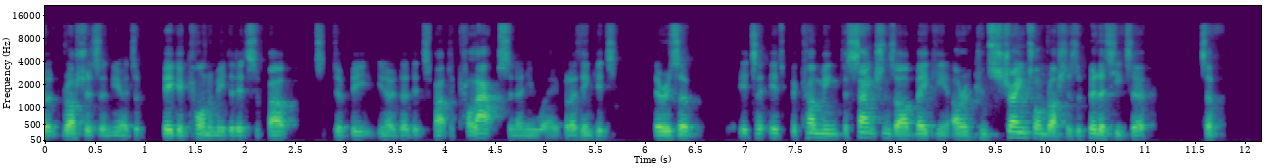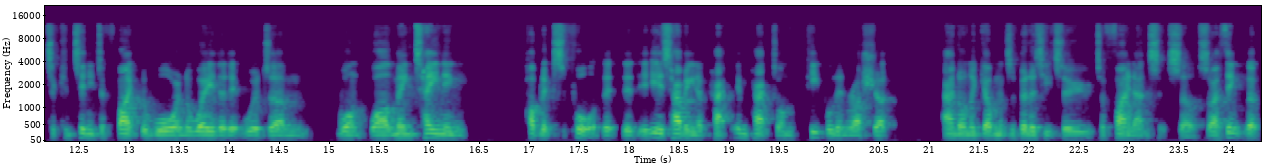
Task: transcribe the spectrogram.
that Russia's and you know it's a big economy that it's about to be you know that it's about to collapse in any way. But I think it's there is a it's a, it's becoming the sanctions are making are a constraint on Russia's ability to to to continue to fight the war in the way that it would um, want while maintaining public support. That it, is having an impact, impact on people in Russia and on the government's ability to to finance itself. So I think that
